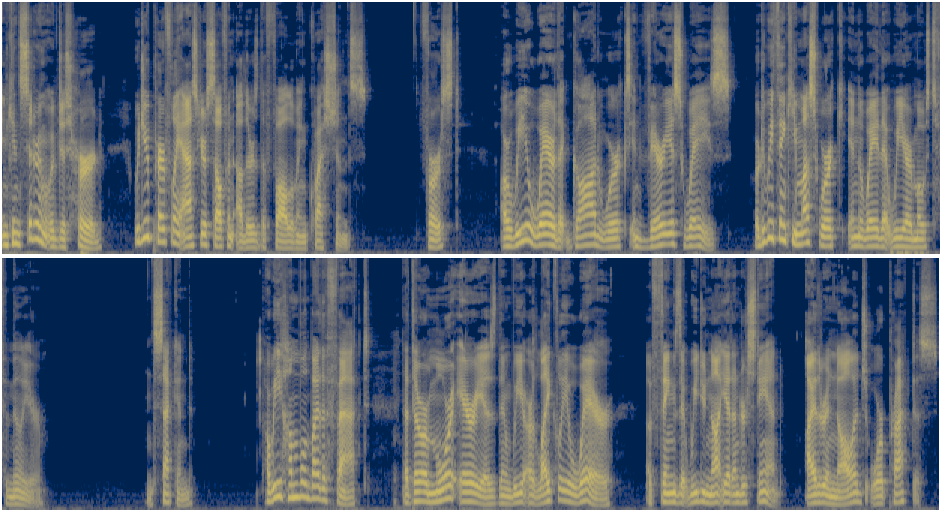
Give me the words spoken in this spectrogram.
In considering what we've just heard, would you prayerfully ask yourself and others the following questions? First, are we aware that God works in various ways, or do we think He must work in the way that we are most familiar? And second, are we humbled by the fact that there are more areas than we are likely aware of things that we do not yet understand, either in knowledge or practice?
